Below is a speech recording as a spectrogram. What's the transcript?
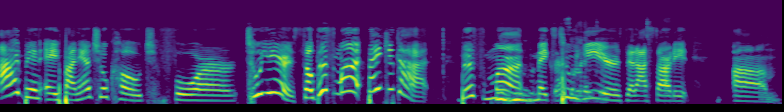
I've been a financial coach for two years. So this month, thank you, God. This month Mhm. makes That's two amazing. years that I started um,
